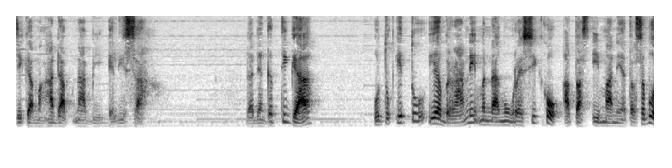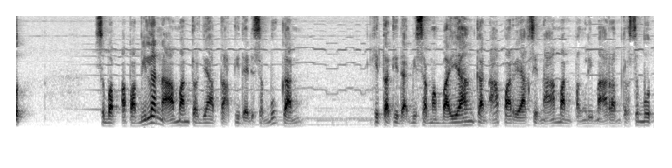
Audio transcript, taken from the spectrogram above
jika menghadap Nabi Elisa. Dan yang ketiga, untuk itu ia berani menanggung resiko atas imannya tersebut. Sebab apabila Naaman ternyata tidak disembuhkan, kita tidak bisa membayangkan apa reaksi Naaman Panglima Aram tersebut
